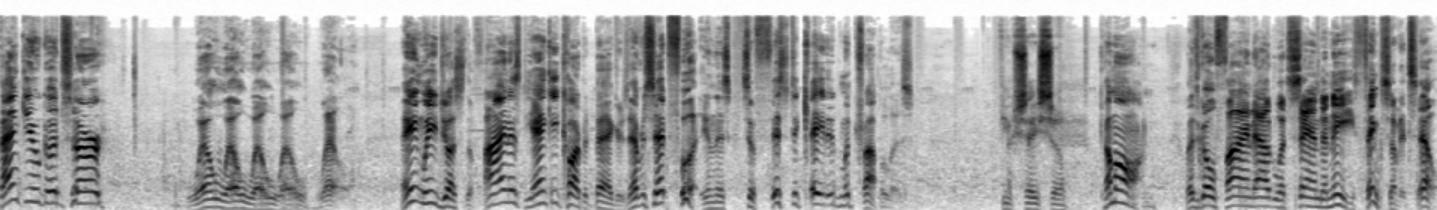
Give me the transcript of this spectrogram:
Thank you, good sir. Well, well, well, well, well. Ain't we just the finest Yankee carpetbaggers ever set foot in this sophisticated metropolis? If you say so. Come on. Let's go find out what Saint Denis thinks of itself.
